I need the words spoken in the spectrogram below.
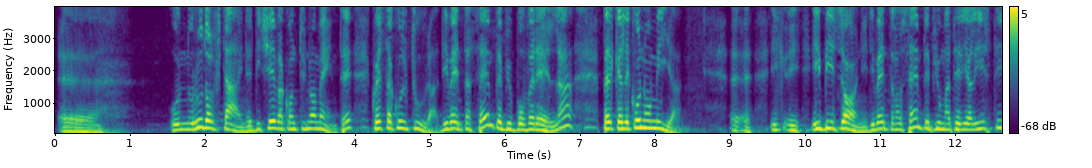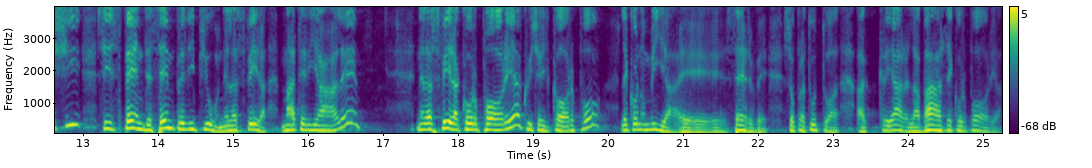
Eh, un Rudolf Steiner diceva continuamente questa cultura diventa sempre più poverella perché l'economia, eh, i, i, bisogni diventano sempre più materialistici, si spende sempre di più nella sfera materiale, nella sfera corporea, qui c'è il corpo, l'economia è, serve soprattutto a, a creare la base corporea,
